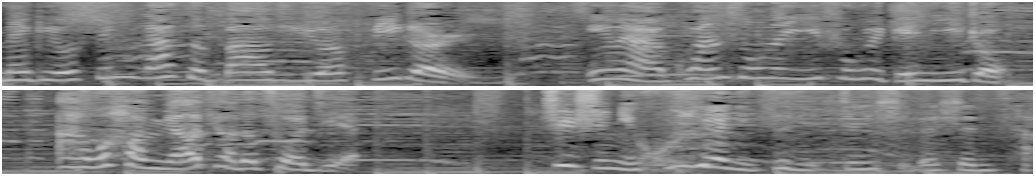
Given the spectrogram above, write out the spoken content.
make you think less about your figure。 因为啊，宽松的衣服会给你一种啊我好苗条的错觉，致使你忽略你自己真实的身材。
